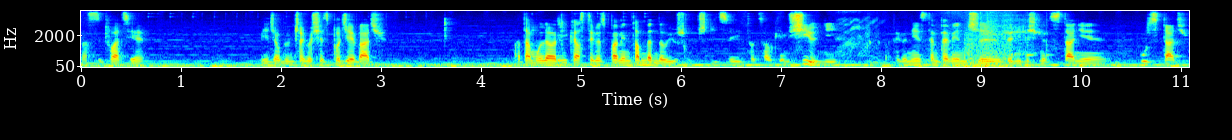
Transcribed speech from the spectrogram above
na sytuację. Wiedziałbym czego się spodziewać. A tam u Leorika, z tego co pamiętam, będą już łucznicy i to całkiem silni. Dlatego nie jestem pewien, czy bylibyśmy w stanie ustać,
